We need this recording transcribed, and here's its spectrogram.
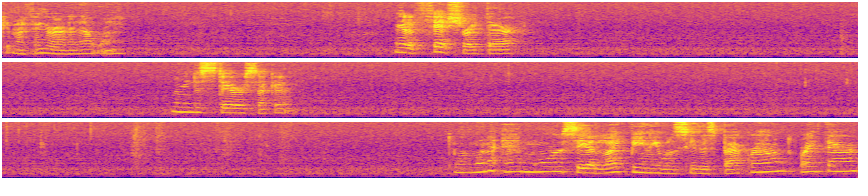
Get my finger out of that one. We got a fish right there. Let me just stare a second. Do I want to add more? See, I like being able to see this background right there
